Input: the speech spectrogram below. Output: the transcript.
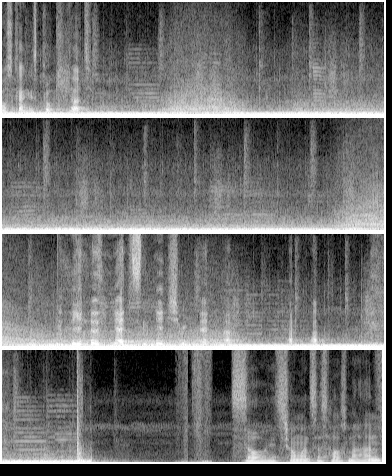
Ausgang ist blockiert. Jetzt, nicht mehr. So, jetzt schauen wir uns das Haus mal an.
